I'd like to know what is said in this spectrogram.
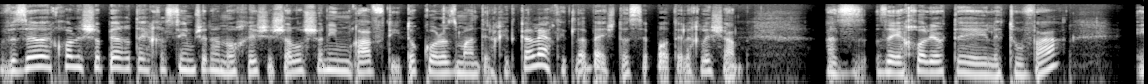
וזה יכול לשפר את היחסים שלנו אחרי ששלוש שנים רבתי איתו כל הזמן, תלך להתקלח, תתלבש, תעשה פה, תלך לשם. אז זה יכול להיות uh, לטובה. Uh,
